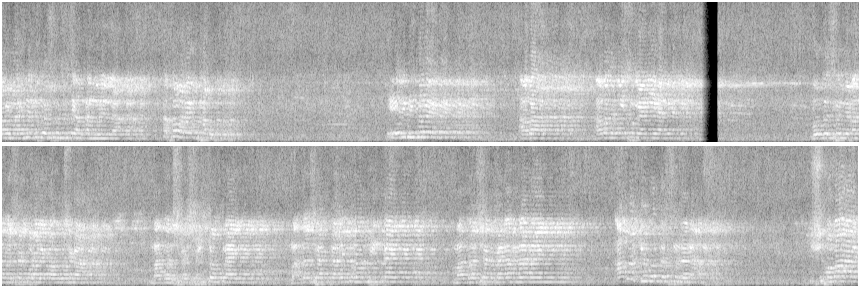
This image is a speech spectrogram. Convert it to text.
আমি বাইরে থেকে শুনেছি আলহামদুলিল্লাহ। আপনার অনেক ভালো। আমাদের কিছু গার্ডিয়ান বলতেছেন যে মাদ্রাসায় পড়ালেখা হচ্ছে না। মাদ্রাসার শিক্ষক নাই, মাদ্রাসার কারিকুলাম ঠিক নাই, মাদ্রাসার ম্যাডামরা নাই। আবার কি বলতেছেন যে না, সবার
